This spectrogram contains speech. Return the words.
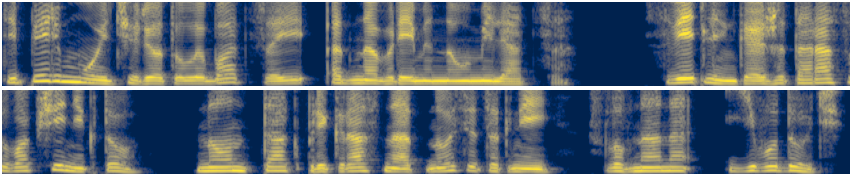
Теперь мой черед улыбаться и одновременно умиляться. Светленькая же Тарасу вообще никто, но он так прекрасно относится к ней, словно она его дочь.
